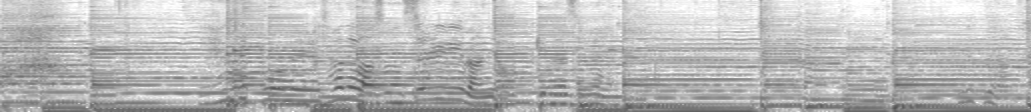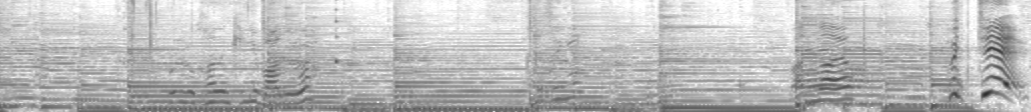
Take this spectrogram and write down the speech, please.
아, 이 핸드폰을 산에 와서는 쓸 일이 많이 없긴 하지만 핸드폰이 안 터진다 어디로 가는 길이 맞아요? 선생님? 맞나요? 화이팅!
